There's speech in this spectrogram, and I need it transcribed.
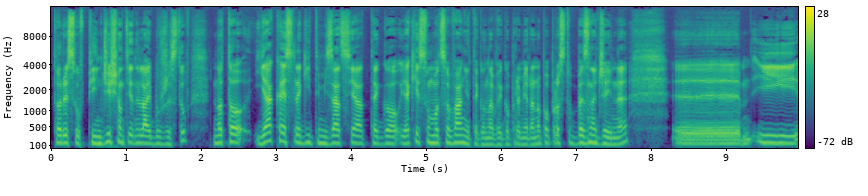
torysów, 51 lajburzystów, no to jaka jest legitymizacja tego, jakie jest umocowanie tego nowego premiera? No po prostu beznadziejne. Yy, I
